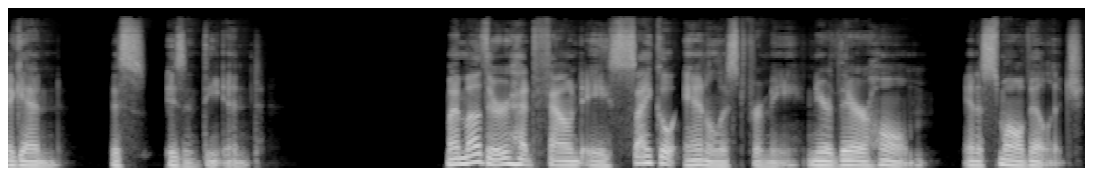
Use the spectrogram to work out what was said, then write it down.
Again, this isn't the end. My mother had found a psychoanalyst for me near their home in a small village.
